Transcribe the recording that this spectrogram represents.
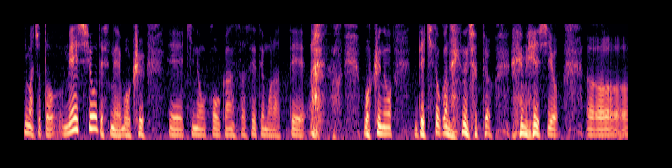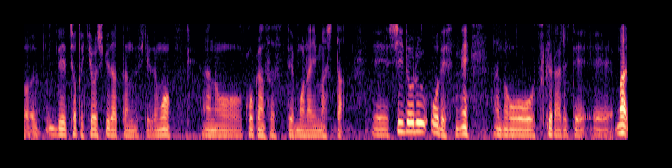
今ちょっと名刺をですね僕、えー、昨日交換させてもらってあの 僕の出来損ないのちょっと 名刺をでちょっと恐縮だったんですけれどもあの交換させてもらいました。えー、シードルをですね、あの、作られて、えー、まあ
